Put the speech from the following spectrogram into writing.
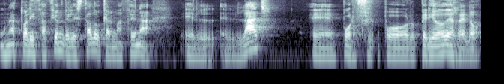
una actualización del estado que almacena el, latch eh, por, periodo de reloj.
